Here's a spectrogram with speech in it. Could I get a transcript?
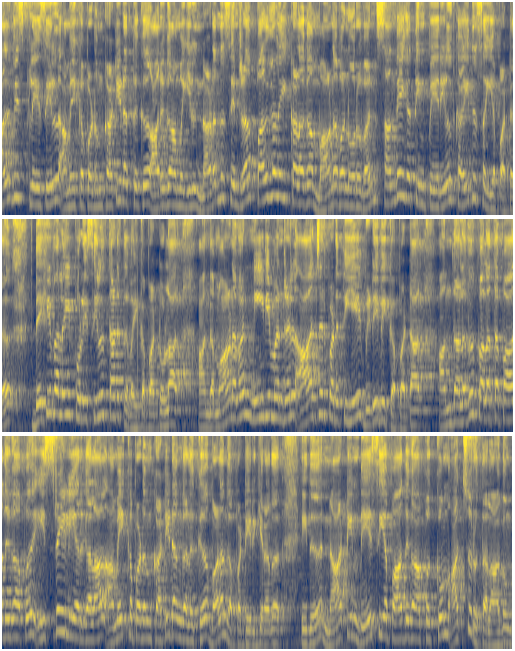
அல் அல்விஸ் பிளேஸில் அமைக்கப்படும் கட்டிடத்துக்கு அருகாமையில் நடந்து சென்ற பல்கலைக்கழக மாணவன் ஒருவன் சந்தேகத்தின் பேரில் கைது செய்யப்பட்டு தெஹிவலை போலீசில் தடுத்து வைக்கப்பட்டுள்ளார். அந்த மாணவன் நீதிமன்றில் ஆஜர்படுத்தியே விடுவிக்கப்பட்டார். அந்த அளவு பலத்த பாதுகாப்பு இஸ்ரேலியர்களால் அமைக்கப்படும் கட்டிடங்களுக்கு வழங்கப்பட்டிருக்கிறது. இது நாட்டின் தேசிய பாதுகாப்புக்கும் அச்சுறுத்தலாகும்.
